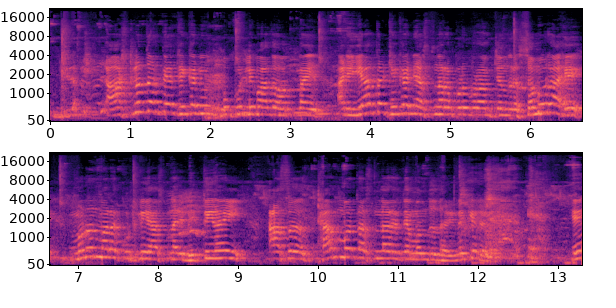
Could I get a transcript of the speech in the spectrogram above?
असलं तर त्या ठिकाणी कुठली बाधा होत नाही आणि याच ठिकाणी असणारा प्रभू रामचंद्र समोर आहे म्हणून मला कुठली असणारी भीती नाही. असं ठाम मत असणाऱ्या त्या मंदधारीने केलेलं हे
